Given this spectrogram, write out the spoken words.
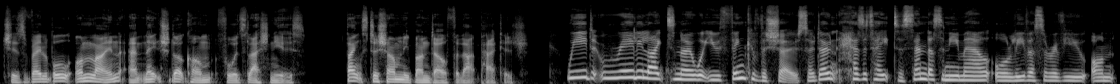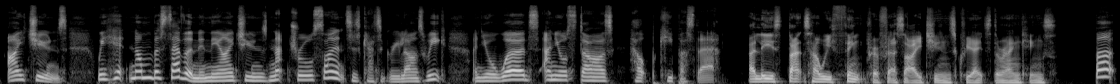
which is available online at nature.com forward slash news. Thanks to Shamini Bundell for that package. We'd really like to know what you think of the show, so don't hesitate to send us an email or leave us a review on iTunes. We hit number seven in the iTunes Natural Sciences category last week, and your words and your stars help keep us there. At least that's how we think Professor iTunes creates the rankings. But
